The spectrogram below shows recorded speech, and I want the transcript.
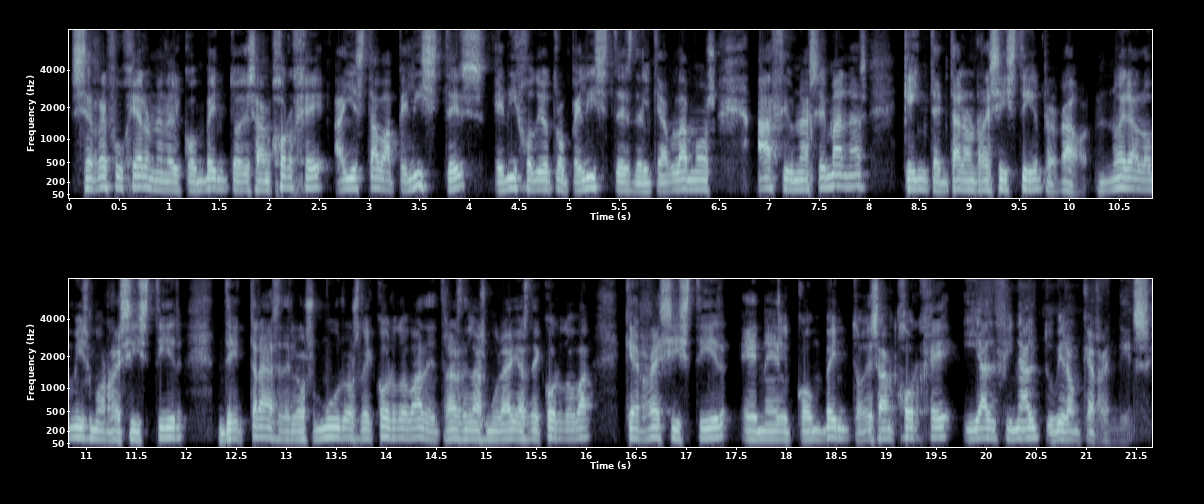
se refugiaron en el convento de San Jorge. Ahí estaba Pelistes, el hijo de otro Pelistes del que hablamos hace unas semanas, que intentaron resistir, pero claro, no era lo mismo resistir detrás de los muros de Córdoba, detrás de las murallas de Córdoba, que resistir en el convento de San Jorge y al final tuvieron que rendirse.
